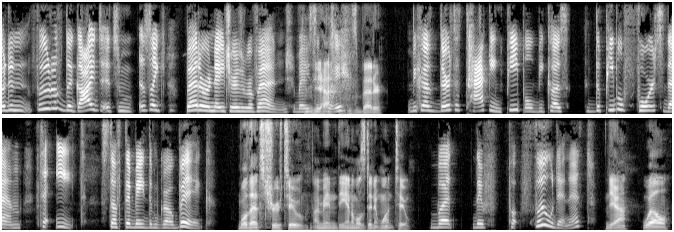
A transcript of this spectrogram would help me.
But in Food of the Gods, it's it's like better nature's revenge, basically. Yeah, it's better. because they're attacking people because the people force them to eat stuff that made them grow big. Well, that's true too. I mean, the animals didn't want to. But they've put food in it. Yeah. Well,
